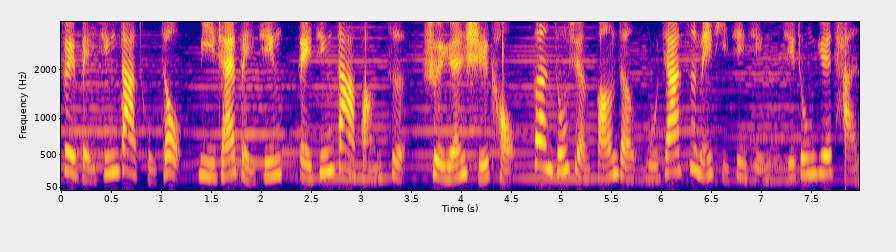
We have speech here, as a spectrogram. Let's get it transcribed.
对北京大土豆、米宅北京、北京大房子、水源石口、范总选房等五家自媒体进行集中约谈。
